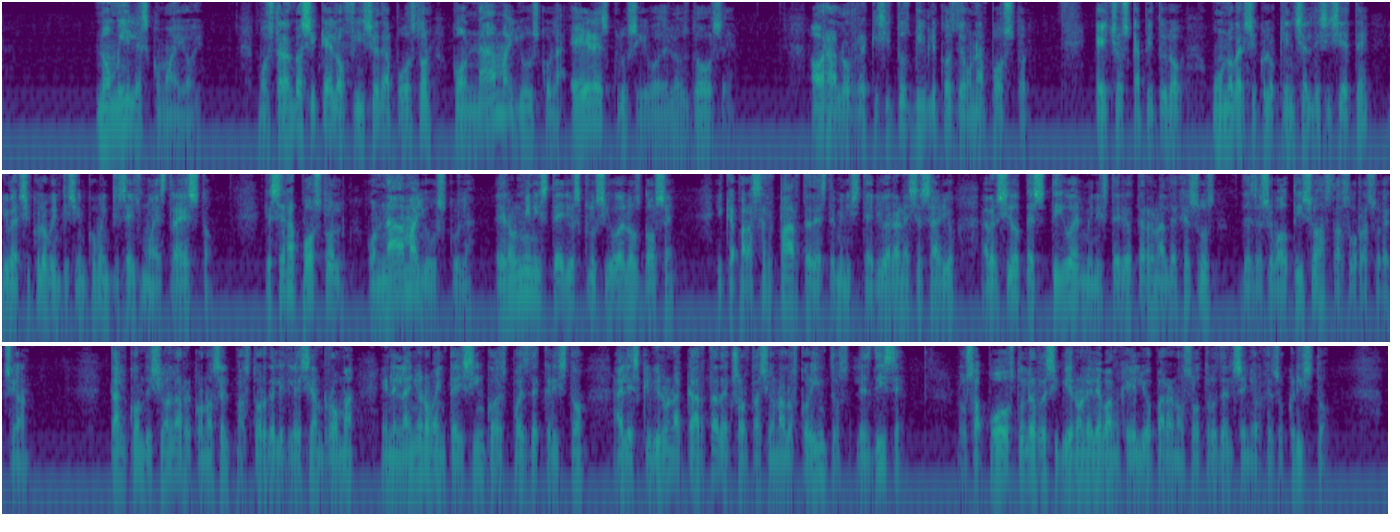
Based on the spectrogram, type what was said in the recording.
no miles como hay hoy, mostrando así que el oficio de apóstol con A mayúscula era exclusivo de los doce. Ahora, los requisitos bíblicos de un apóstol. Hechos capítulo 1, versículo 15 al 17 y versículo 25-26 muestra esto, que ser apóstol con A mayúscula era un ministerio exclusivo de los doce y que para ser parte de este ministerio era necesario haber sido testigo del ministerio terrenal de Jesús desde su bautizo hasta su resurrección. Tal condición la reconoce el pastor de la iglesia en Roma en el año 95 después de Cristo al escribir una carta de exhortación a los corintios. Les dice, los apóstoles recibieron el Evangelio para nosotros del Señor Jesucristo,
